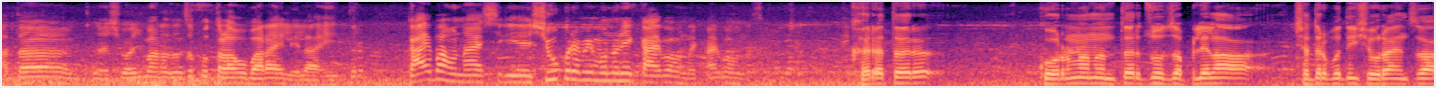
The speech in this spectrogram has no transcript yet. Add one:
आता शिवाजी महाराजांचा पुतळा उभा राहिलेला आहे तर काय भावना आहे अशी शिवप्रेमी म्हणून एक काय भावना? काय भावना? खरं तर कोरोनानंतर जो जपलेला छत्रपती शिवरायांचा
